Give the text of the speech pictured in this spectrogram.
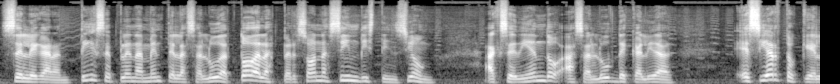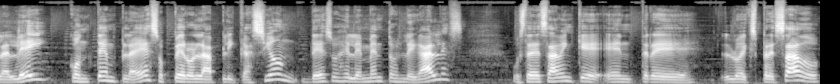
se le garantice plenamente la salud a todas las personas sin distinción, accediendo a salud de calidad. Es cierto que la ley contempla eso, pero la aplicación de esos elementos legales, ustedes saben que entre lo expresado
